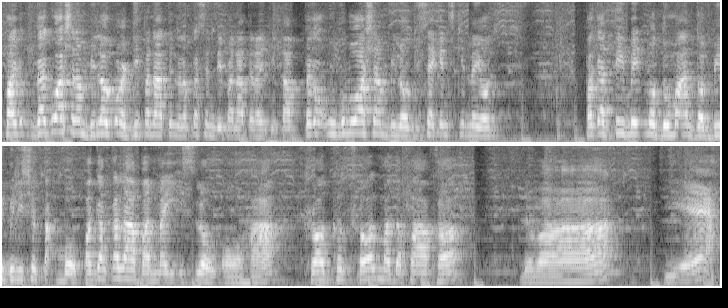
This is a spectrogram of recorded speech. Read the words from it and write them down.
pag gagawa siya ng bilog or di pa natin alam kasi hindi pa natin nakikita. Pero kung gumawa siya ng bilog, yung second skill na yon pag ang teammate mo dumaan doon, bibilis yung takbo. Pag ang kalaban, may slow. Oh, ha? Crowd control, motherfucker. Diba? Yeah!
